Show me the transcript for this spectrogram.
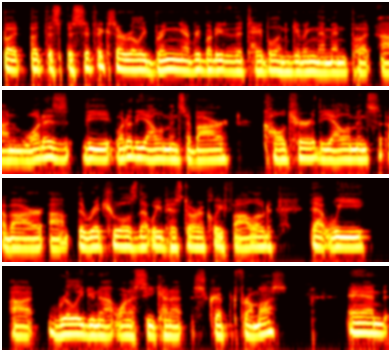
but but the specifics are really bringing everybody to the table and giving them input on what is the what are the elements of our culture, the elements of our uh, the rituals that we've historically followed that we uh, really do not want to see kind of stripped from us. And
